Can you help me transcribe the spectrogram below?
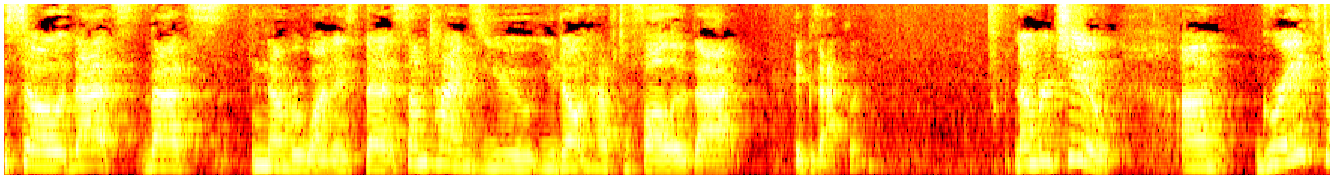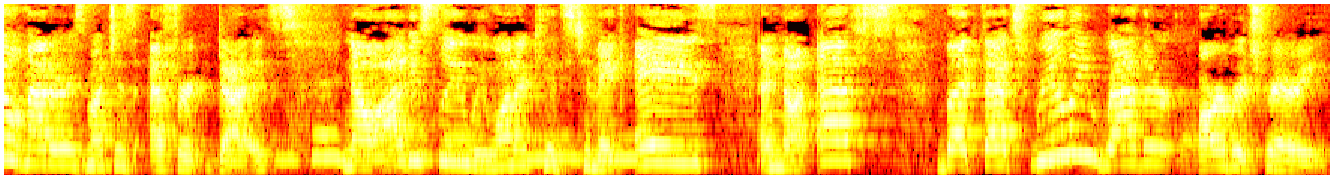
so that's that's number one is that sometimes you you don't have to follow that exactly. Number two, um, grades don't matter as much as effort does. Now, obviously, we want our kids to make A's and not F's, but that's really rather arbitrary.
